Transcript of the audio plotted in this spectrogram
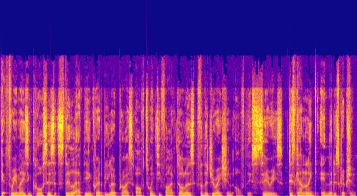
Get three amazing courses still at the incredibly low price of $25 for the duration of this series. Discount link in the description.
